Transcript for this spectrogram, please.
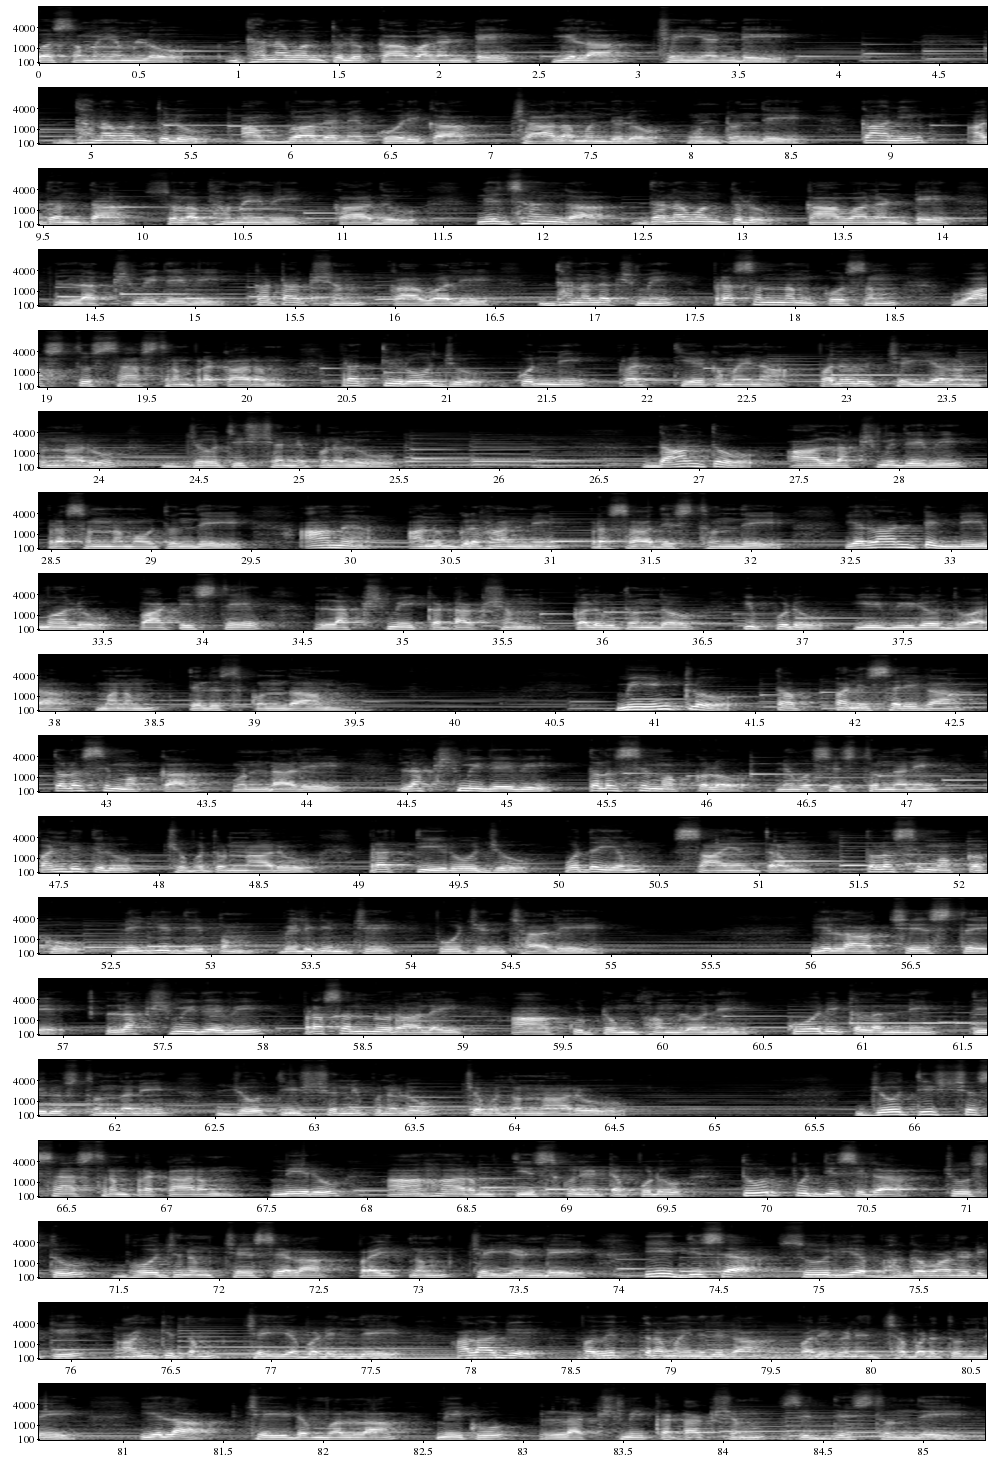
తక్కువ సమయంలో ధనవంతులు కావాలంటే ఇలా చెయ్యండి. ధనవంతులు అవ్వాలనే కోరిక చాలామందిలో ఉంటుంది. కానీ అదంతా సులభమేమీ కాదు. నిజంగా ధనవంతులు కావాలంటే లక్ష్మీదేవి కటాక్షం కావాలి. ధనలక్ష్మి ప్రసన్నం కోసం వాస్తు శాస్త్రం ప్రకారం ప్రతిరోజు కొన్ని ప్రత్యేకమైన పనులు చెయ్యాలంటున్నారు జ్యోతిష్య నిపుణులు. దాంతో ఆ లక్ష్మీదేవి ప్రసన్నమవుతుంది. ఆమె అనుగ్రహాన్ని ప్రసాదిస్తుంది. ఎలాంటి నియమాలు పాటిస్తే లక్ష్మీ కటాక్షం కలుగుతుందో ఇప్పుడు ఈ వీడియో ద్వారా మనం తెలుసుకుందాం. మీ ఇంట్లో తప్పనిసరిగా తులసి మొక్క ఉండాలి. లక్ష్మీదేవి తులసి మొక్కలో నివసిస్తుందని పండితులు చెబుతున్నారు. ప్రతిరోజు ఉదయం సాయంత్రం తులసి మొక్కకు నెయ్యి దీపం వెలిగించి పూజించాలి. ఇలా చేస్తే లక్ష్మీదేవి ప్రసన్నురాలై ఆ కుటుంబంలోని కోరికలన్నీ తీరుస్తుందని జ్యోతిష్య నిపుణులు చెబుతున్నారు. జ్యోతిష్య శాస్త్రం ప్రకారం మీరు ఆహారం తీసుకునేటప్పుడు తూర్పు దిశగా చూస్తూ భోజనం చేసేలా ప్రయత్నం చెయ్యండి. ఈ దిశ సూర్య భగవానుడికి అంకితం చేయబడింది అలాగే పవిత్రమైనదిగా పరిగణించబడుతుంది. ఇలా చేయడం వల్ల మీకు లక్ష్మీ కటాక్షం సిద్ధిస్తుంది.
